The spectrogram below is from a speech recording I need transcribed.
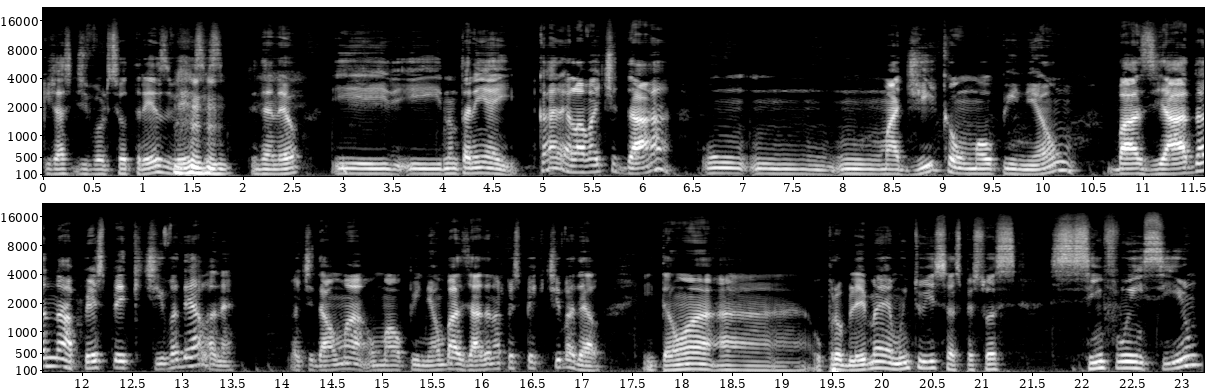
que já se divorciou três vezes, entendeu? E, e não tá nem aí. Cara, ela vai te dar um- um- uma dica, uma opinião baseada na perspectiva dela, né? Vai te dar uma, uma opinião baseada na perspectiva dela. Então, a, a- o problema é muito isso. As pessoas se influenciam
